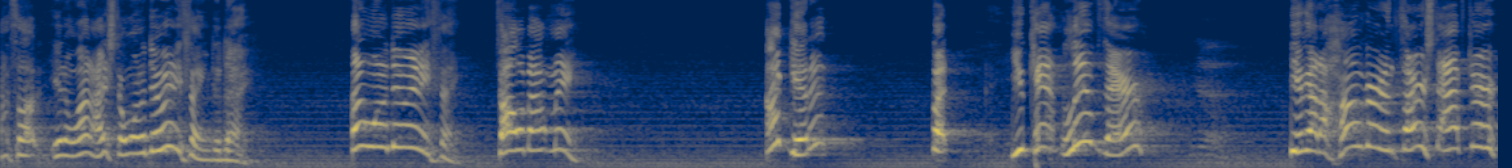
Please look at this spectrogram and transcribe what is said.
I thought, you know what, I just don't want to do anything today. I don't want to do anything. It's all about me. I get it. But you can't live there. You got to hunger and thirst after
